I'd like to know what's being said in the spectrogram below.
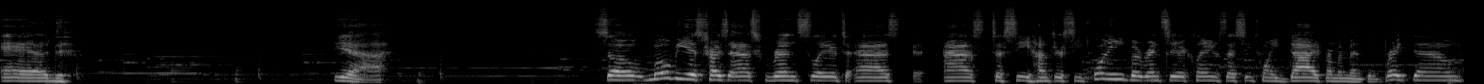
and yeah so Mobius tries to ask Renslayer to ask ask to see Hunter C20, but Renslayer claims that C20 died from a mental breakdown.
